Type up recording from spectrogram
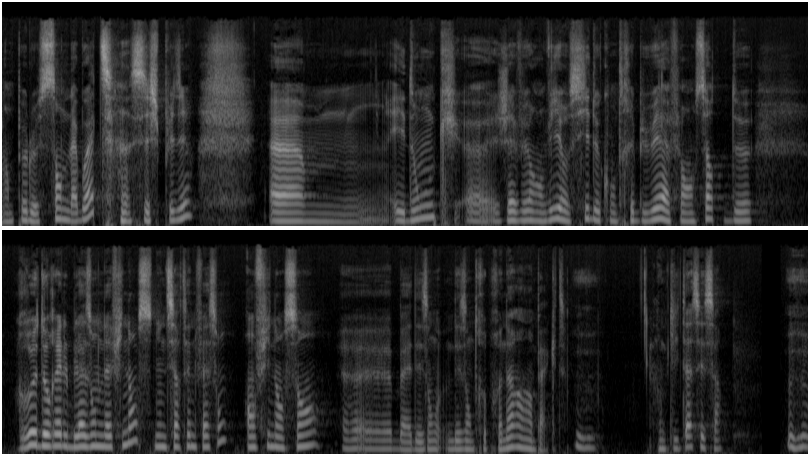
un peu le sang de la boîte, si je puis dire. et donc, j'avais envie aussi de contribuer à faire en sorte de redorer le blason de la finance d'une certaine façon en finançant bah, des, des, entrepreneurs à impact. Mmh. Donc l'ITA, c'est ça. Mmh.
